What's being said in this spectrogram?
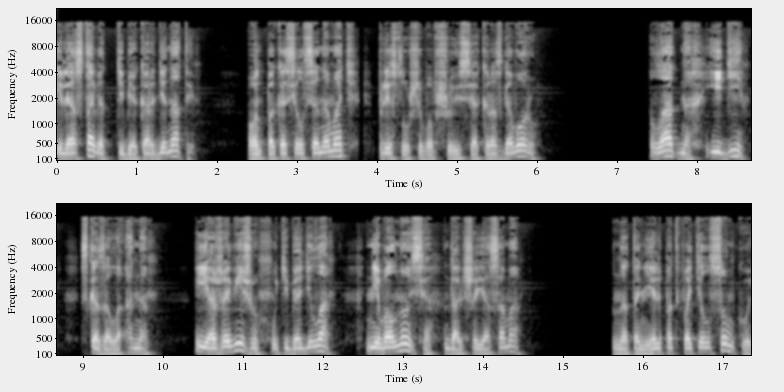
или оставят тебе координаты». Он покосился на мать, прислушивавшуюся к разговору. «Ладно, иди», — сказала она. «Я же вижу, у тебя дела. Не волнуйся, дальше я сама». Натаниэль подхватил сумку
